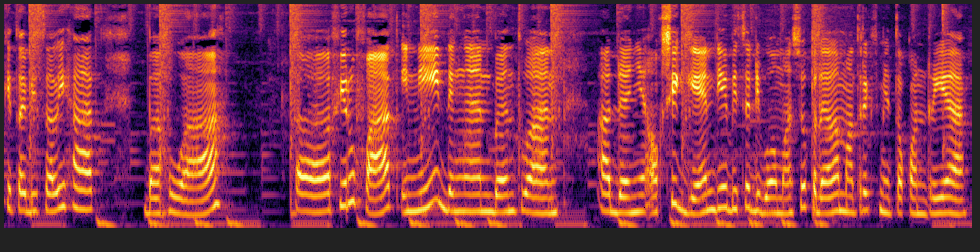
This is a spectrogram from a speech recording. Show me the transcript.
kita bisa lihat bahwa uh, pirufat ini dengan bantuan adanya oksigen dia bisa dibawa masuk ke dalam matriks mitokondria.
